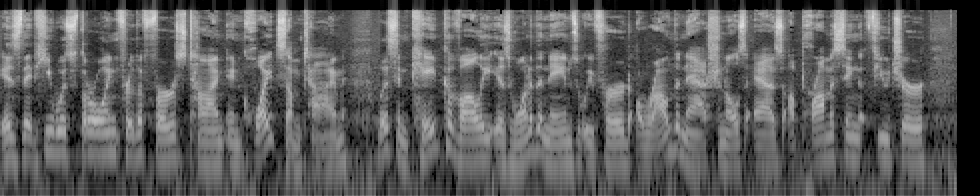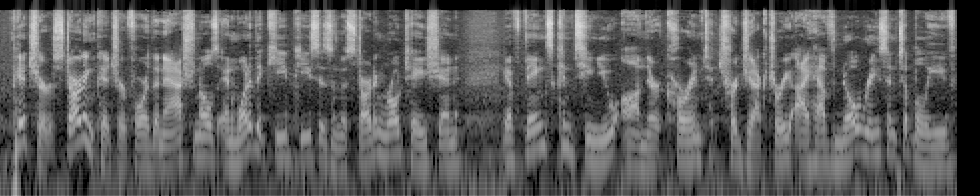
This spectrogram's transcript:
is that he was throwing for the first time in quite some time. Listen, Cade Cavalli is one of the names we've heard around the Nationals as a promising future pitcher, starting pitcher for the Nationals, and one of the key pieces in the starting rotation. If things continue on their current trajectory, I have no reason to believe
